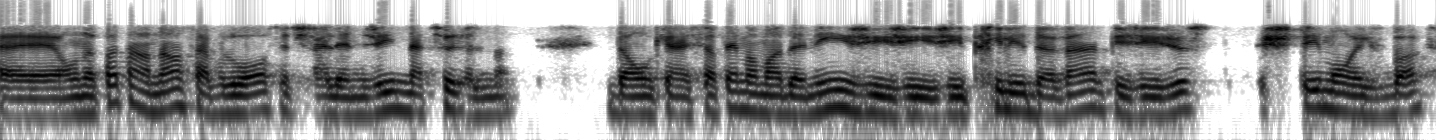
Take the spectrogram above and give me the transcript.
Euh, on n'a pas tendance à vouloir se challenger naturellement. Donc, à un certain moment donné, j'ai pris les devants, puis j'ai juste jeter mon Xbox.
